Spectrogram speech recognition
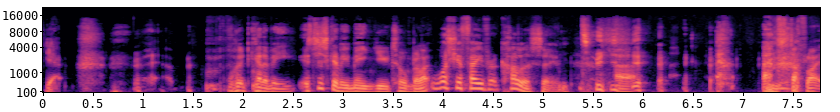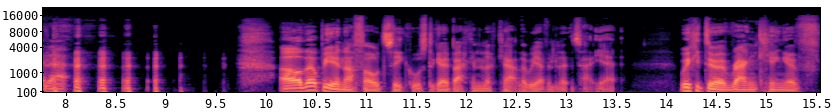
Yeah. We're going to be, it's just going to be me and you talking about like, what's your favourite colour soon? Yeah. And stuff like that. Oh, there'll be enough old sequels to go back and look at that we haven't looked at yet. We could do a ranking of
